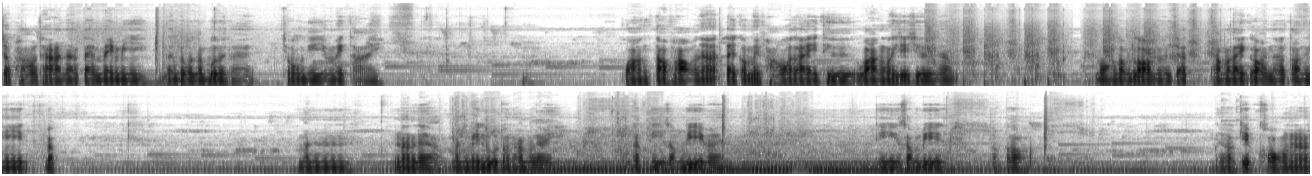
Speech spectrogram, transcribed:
จะเผาถ่านนะ แต่ไม่มีก็โดนระเบิดไปโชคดียังไม่ตาย วางเตาเผานะ แต่ก็ไม่เผาอะไรถือวางไว้เฉยๆนะมองรอบๆมันจะทำอะไรก่อนนะ ตอนนี้แบบ มันนั่นแหละครับมันไม่รู้ต้องทำอะไร แล้วก็ตีซอมบี้ไปตีซอมบี้นะแล้วก็ แล้วก็เก็บของนะ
